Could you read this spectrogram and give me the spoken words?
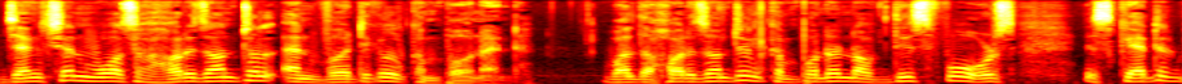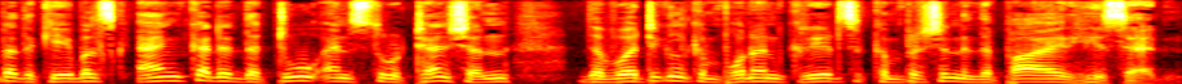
junction was a horizontal and vertical component. While the horizontal component of this force is scattered by the cables anchored at the two ends through tension, the vertical component creates a compression in the pier, he said.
